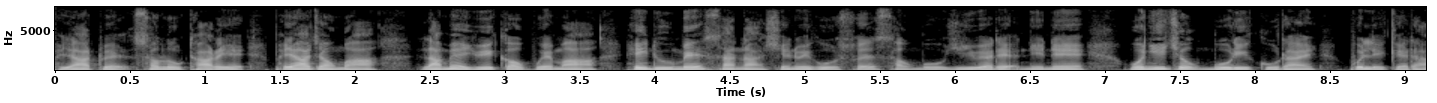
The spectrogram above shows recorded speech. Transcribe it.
ဘုရားအတွက်ဆောက်လုပ်ထားတဲ့ဘုရားကျောင်းမှာလာမယ့်ရွေးကောက်ပွဲမှာဟိန္ဒူမဲဆန္ဒရှင်တွေကိုဆွဲဆောင်ဖို့ရည်ရွယ်တဲ့အနေနဲ့ဝန်ကြီးချုပ်မိုဒီကိုယ်တိုင်ဖွင့်လှစ်ခဲ့တာ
